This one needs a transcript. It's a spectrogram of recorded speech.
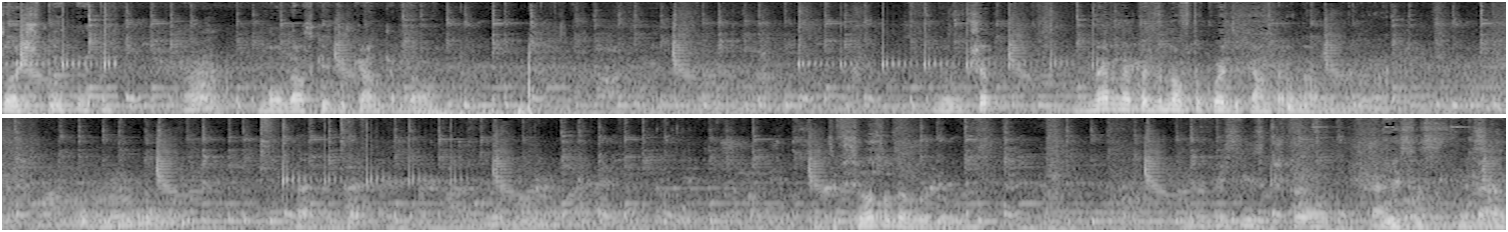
Точно. Молдавский декантер, давай. Ну, вообще, наверное, это вино в такой декантер надо наливать. Так, это Это все туда вылил, да? тут есть риск, что Если с- да, сам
